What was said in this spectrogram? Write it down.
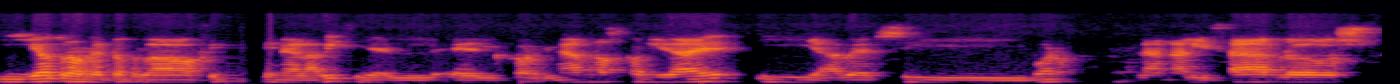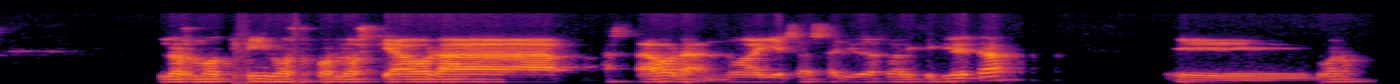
y otro reto para la oficina de la bici, el, coordinarnos con IDAE y a ver si, bueno, el analizar los, los motivos por los que ahora, hasta ahora, no hay esas ayudas a la bicicleta. Eh, bueno,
